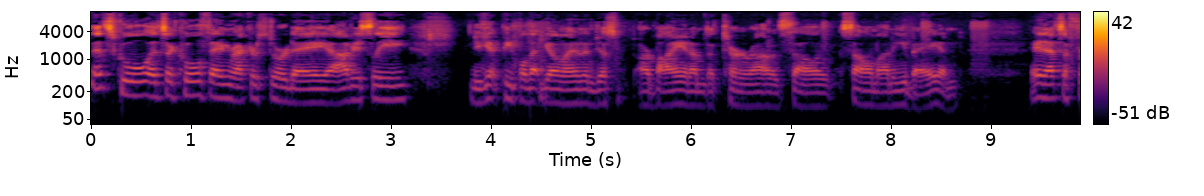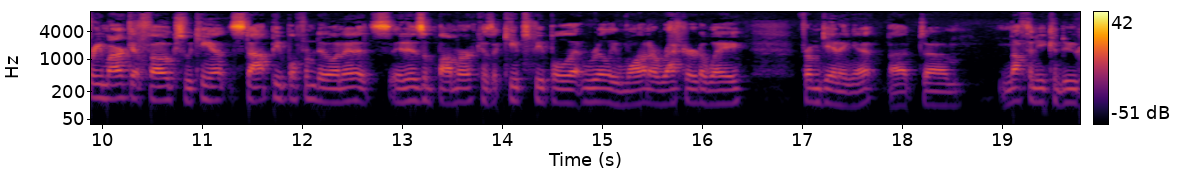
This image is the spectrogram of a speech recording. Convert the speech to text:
it's cool. It's a cool thing, Record Store Day. Obviously, you get people that go in and just are buying them to turn around and sell sell them on eBay, and hey, that's a free market, folks. We can't stop people from doing it. It's it is a bummer because it keeps people that really want a record away from getting it, but um, nothing you can do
